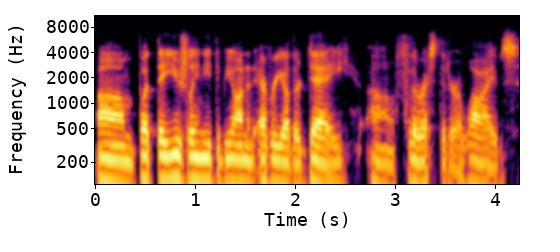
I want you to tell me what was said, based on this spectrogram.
Um, but they usually need to be on it every other day uh, for the rest of their lives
